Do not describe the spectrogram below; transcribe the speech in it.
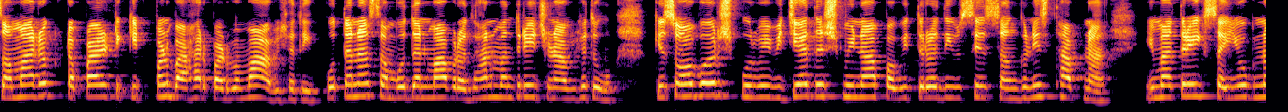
સ્મારક ટપાલ ટિકિટ પણ બહાર પાડવામાં આવી હતી. પોતાના સંબોધનમાં પ્રધાનમંત્રીએ જણાવ્યું હતું કે, સો વર્ષ પૂર્વે વિજયાદશમીના પવિત્ર દિવસે સંઘની સ્થાપના એ માત્ર એક સહયોગ ન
